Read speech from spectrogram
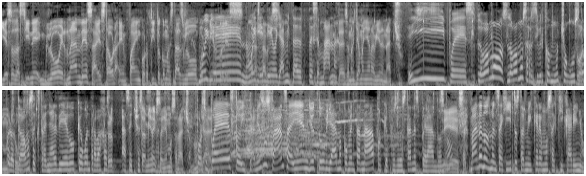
Y esas las tiene Glo Hernández a esta hora en Fine Cortito. ¿Cómo estás, Glo? Muy bien, muy bien, Diego, ya mitad de semana. Mitad de semana. Ya mañana viene Nacho. Y pues lo vamos, lo vamos a recibir con mucho gusto, pero te vamos a extrañar, Diego. Qué buen trabajo has hecho. también extrañamos a Nacho, ¿no? Por supuesto, y también sus fans ahí en YouTube ya no comentan nada porque pues lo están esperando, ¿no? Sí, exacto. Mándenos mensajitos, también queremos aquí cariño.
